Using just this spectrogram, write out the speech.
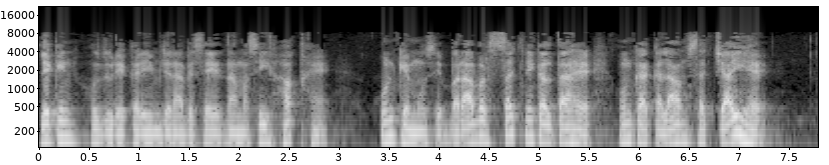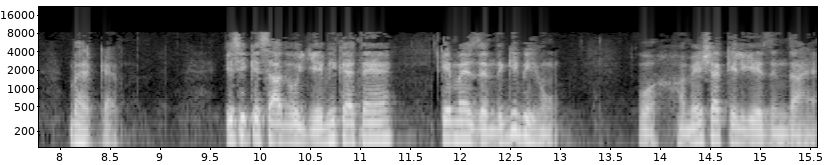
لیکن حضور کریم جناب سیدنا مسیح حق ہیں۔ ان کے منہ سے برابر سچ نکلتا ہے، ان کا کلام سچائی ہے۔ بہرکیف۔ اسی کے ساتھ وہ یہ بھی کہتے ہیں کہ میں زندگی بھی ہوں، وہ ہمیشہ کے لیے زندہ ہے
